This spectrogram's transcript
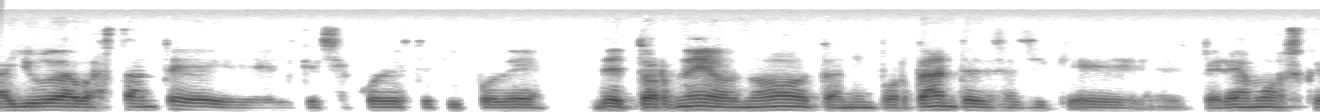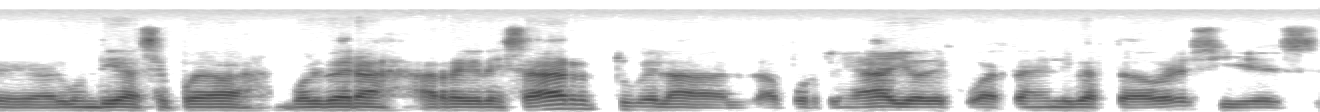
ayuda bastante el que se juegue este tipo de, de, torneos ¿no? tan importantes, así que esperemos que algún día se pueda volver a, a regresar. Tuve la, la, oportunidad yo de jugar también en Libertadores y es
